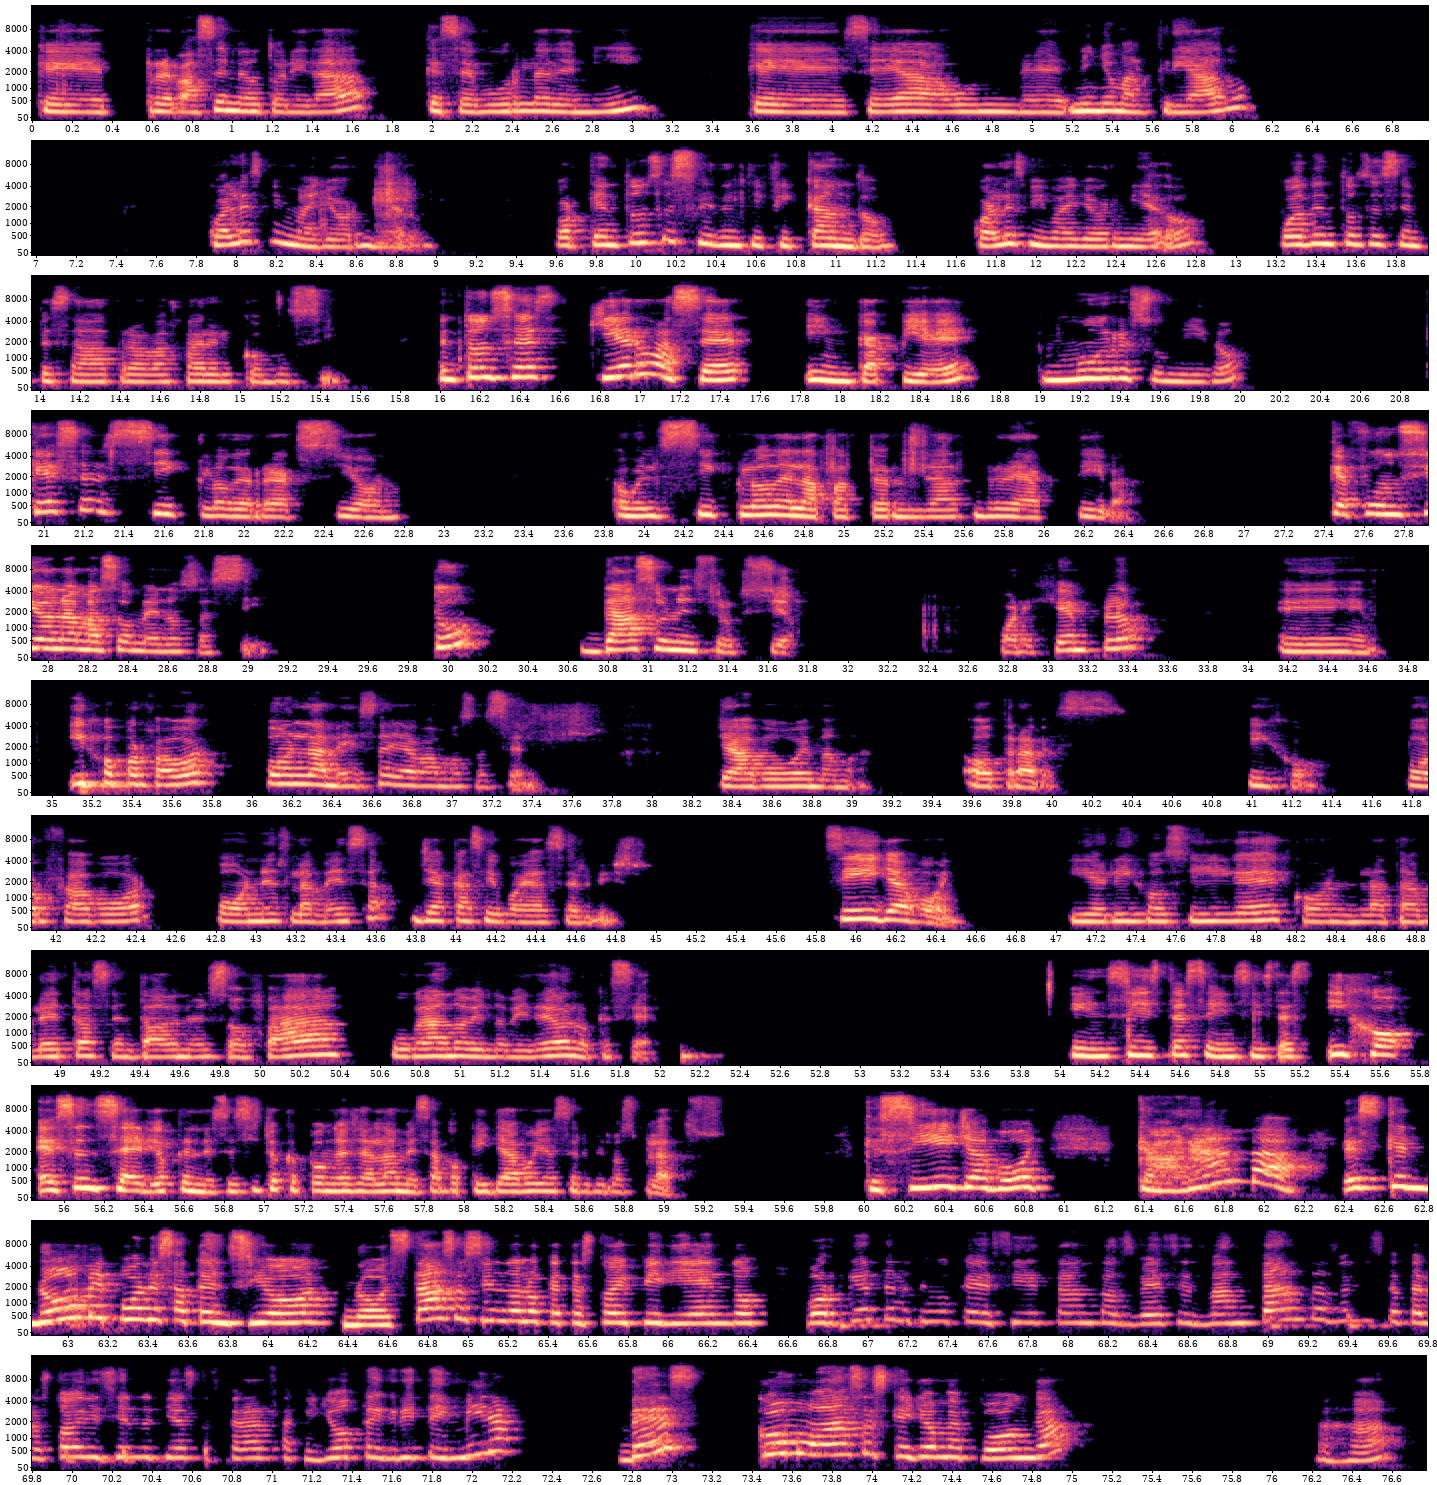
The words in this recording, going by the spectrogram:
¿Que rebase mi autoridad? ¿Que se burle de mí? ¿Que sea un eh, niño malcriado? ¿Cuál es mi mayor miedo? Porque entonces identificando cuál es mi mayor miedo, puedo entonces empezar a trabajar el cómo sí. Entonces, quiero hacer hincapié, muy resumido, ¿qué es el ciclo de reacción o el ciclo de la paternidad reactiva? Que funciona más o menos así. Tú das una instrucción. Por ejemplo, eh, hijo, por favor, pon la mesa, ya vamos a hacer. Ya voy, mamá. Otra vez. Hijo, por favor, pones la mesa, ya casi voy a servir. Sí, ya voy. Y el hijo sigue con la tableta sentado en el sofá, jugando, viendo video, lo que sea. Insistes e insistes, hijo, es en serio que necesito que pongas ya la mesa porque ya voy a servir los platos. Que sí, ya voy. Caramba, es que no me pones atención, no estás haciendo lo que te estoy pidiendo. ¿Por qué te lo tengo que decir tantas veces? Van tantas veces que te lo estoy diciendo y tienes que esperar hasta que yo te grite. Y mira, ¿Ves cómo haces que yo me ponga? Ajá.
